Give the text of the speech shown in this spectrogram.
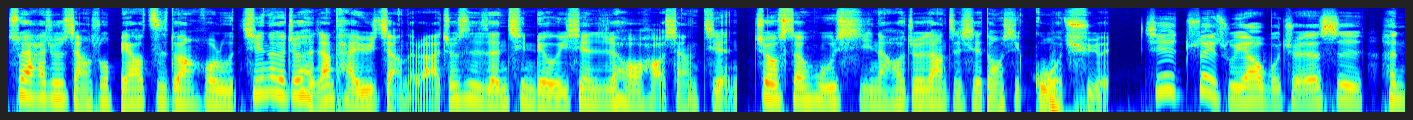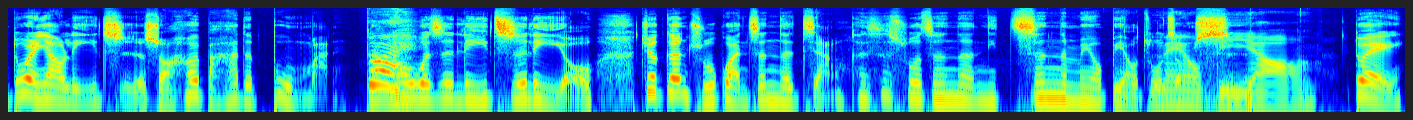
所以他就是讲说，不要自断后路。其实那个就很像台语讲的啦，就是人情留一线，日后好相见。就深呼吸，然后就让这些东西过去了。其实最主要，我觉得是很多人要离职的时候，他会把他的不满。然后或是离职理由，就跟主管真的讲。可是说真的，你真的没有必要做这种事。没有必要。对，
